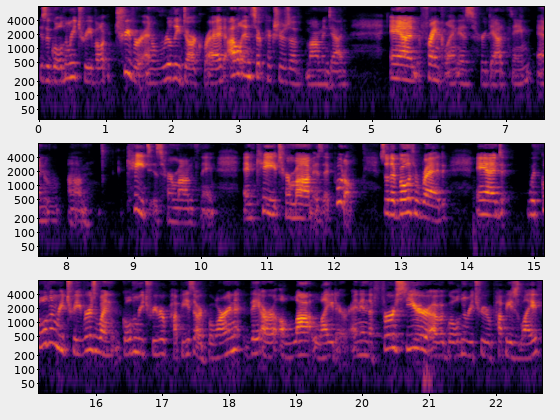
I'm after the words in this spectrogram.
is a golden retriever, and really dark red. I'll insert pictures of mom and dad. And Franklin is her dad's name, and um, Kate is her mom's name. And Kate, her mom, is a poodle. So they're both red. And with golden retrievers, when golden retriever puppies are born, they are a lot lighter. And in the first year of a golden retriever puppy's life,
